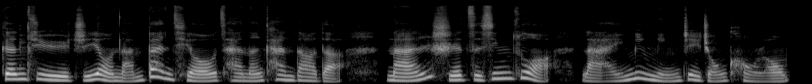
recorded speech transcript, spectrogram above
根据只有南半球才能看到的南十字星座来命名这种恐龙。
